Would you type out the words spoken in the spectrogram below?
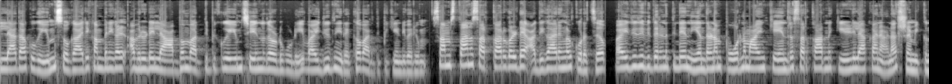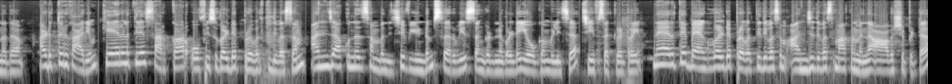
ഇല്ലാതാക്കുകയും സ്വകാര്യ കമ്പനികൾ അവരുടെ ലാഭം വർദ്ധിപ്പിക്കുകയും ചെയ്യുന്നതോടുകൂടി വൈദ്യുതി നിരക്ക് വർദ്ധിപ്പിക്കേണ്ടി വരും. സംസ്ഥാന സർക്കാരുകളുടെ അധികാരങ്ങൾ കുറച്ച് വൈദ്യുതി വിതരണത്തിന്റെ നിയന്ത്രണം പൂർണമായും കേന്ദ്ര സർക്കാരിന് കീഴിലാക്കാനാണ് ശ്രമിക്കുന്നത്. അടുത്തൊരു കാര്യം. കേരളത്തിലെ സർക്കാർ ഓഫീസുകളുടെ പ്രവൃത്തി ദിവസം അഞ്ചാക്കുന്നത് സംബന്ധിച്ച് വീണ്ടും സർവീസ് സംഘടനകളുടെ യോഗം വിളിച്ച് ചീഫ് സെക്രട്ടറി. നേരത്തെ ബാങ്കുകളുടെ പ്രവൃത്തി ദിവസം അഞ്ച് ദിവസമാക്കണമെന്ന് ആവശ്യപ്പെട്ട്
